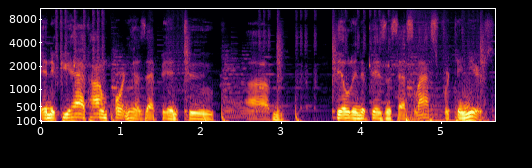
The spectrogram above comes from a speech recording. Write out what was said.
and if you have, how important has that been to um, building a business that's lasted for 10 years?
